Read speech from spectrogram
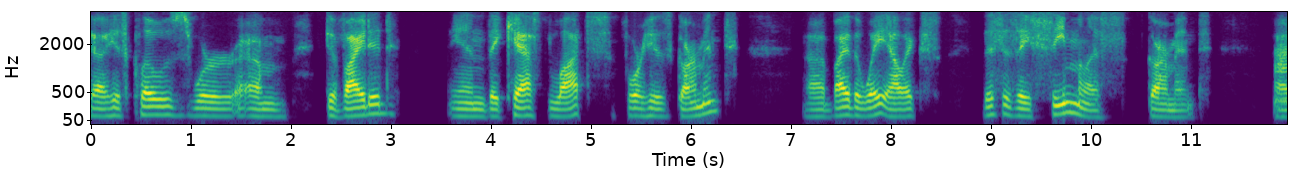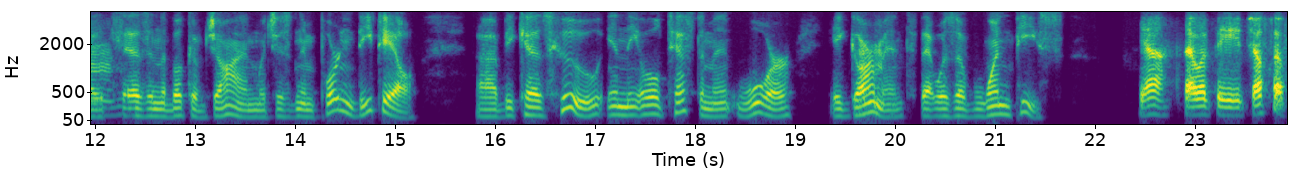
uh, his clothes were um, divided, and they cast lots for his garment. Uh, by the way, Alex, this is a seamless garment. Uh, it Mhm. says in the book of John, which is an important detail, uh, because who in the Old Testament wore a garment that was of one piece? Yeah, that would be Joseph.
